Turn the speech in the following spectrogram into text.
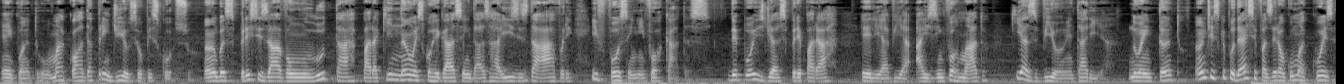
enquanto uma corda prendia o seu pescoço. Ambas precisavam lutar para que não escorregassem das raízes da árvore e fossem enforcadas. Depois de as preparar, ele havia as informado que as violentaria. No entanto, antes que pudesse fazer alguma coisa,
